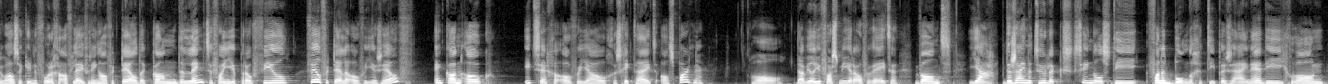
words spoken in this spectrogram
Zoals ik in de vorige aflevering al vertelde, kan de lengte van je profiel veel vertellen over jezelf en kan ook iets zeggen over jouw geschiktheid als partner. Oh, daar wil je vast meer over weten. Want ja, er zijn natuurlijk singles die van het bondige type zijn. Hè? Die gewoon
